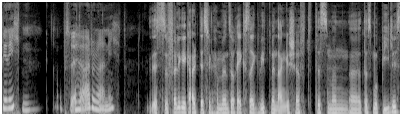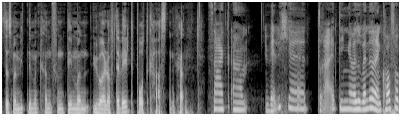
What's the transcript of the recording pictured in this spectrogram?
berichten, ob es wer hört oder nicht. Ist völlig egal, deswegen haben wir uns auch extra Equipment angeschafft, dass man äh, das mobil ist, dass man mitnehmen kann, von dem man überall auf der Welt podcasten kann. Sag, ähm, welche drei Dinge, also wenn du deinen Koffer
